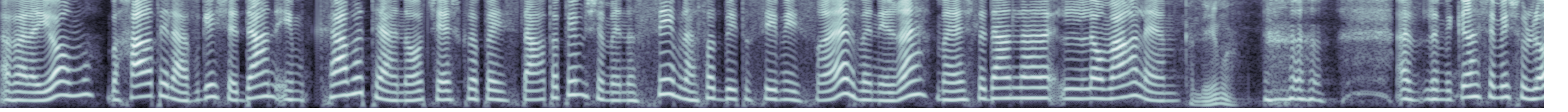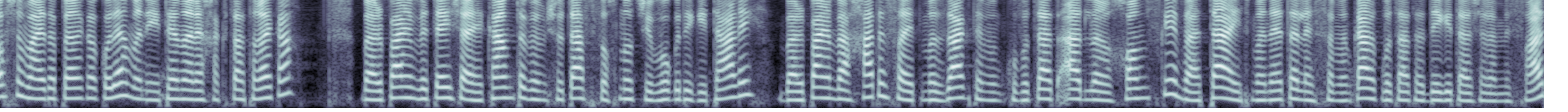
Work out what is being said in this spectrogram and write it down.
אבל היום בחרתי להפגיש את דן עם כמה טענות שיש כלפי סטארט-אפים שמנסים לעשות B2C מישראל, ונראה מה יש לדן ל- לומר עליהם. קדימה. אז למקרה שמישהו לא שמע את הפרק הקודם, אני אתן עליך קצת רקע. ב-2009 הקמת במשותף סוכנות שיווק דיגיטלי, ב-2011 התמזגתם עם קבוצת אדלר חומסקי, ואתה התמנית לסמנכ"ל קבוצת הדיגיטל של המשרד.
